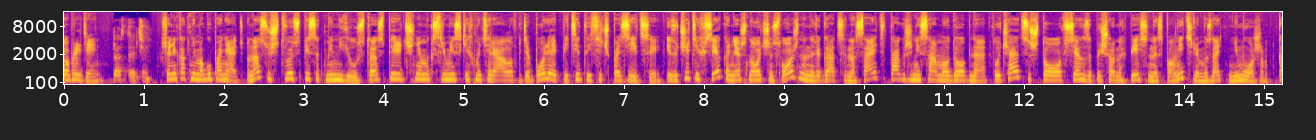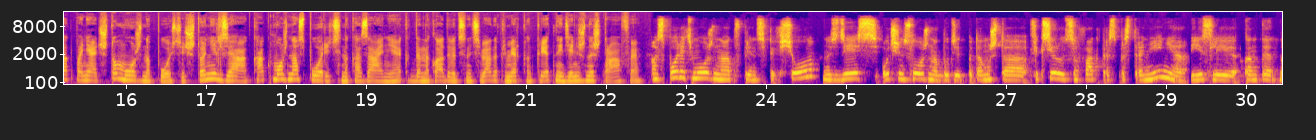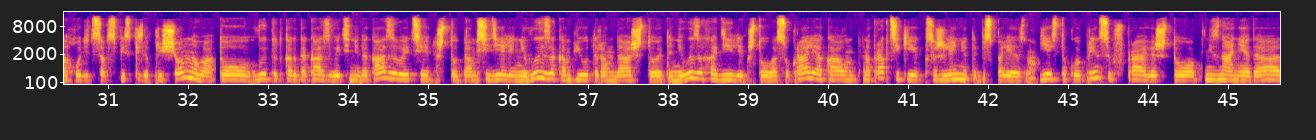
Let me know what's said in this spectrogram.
Добрый день. Здравствуйте. Все никак не могу понять. У нас существует список Минюста с перечнем экстремистских материалов, где более пяти тысяч позиций. Изучить их все, конечно, очень сложно. Навигация на сайте также не самая удобная. Получается, что всех запрещенных песен и исполнителей мы знать не можем. Как понять, что можно постить, что нельзя, как можно оспорить наказание, когда накладывается на тебя, например, конкретные денежные штрафы? Оспорить можно, в принципе, все, но здесь очень сложно будет, потому что фиксируется факт распространения. Если контент находится в списке запрещенного, то вы тут как доказываете, не доказываете, что там сидели не вы за компьютером, да, что это не вы заходили, что у вас украли аккаунт. На практике, к сожалению, это бесполезно. Есть такой принцип в праве, что незнание да,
